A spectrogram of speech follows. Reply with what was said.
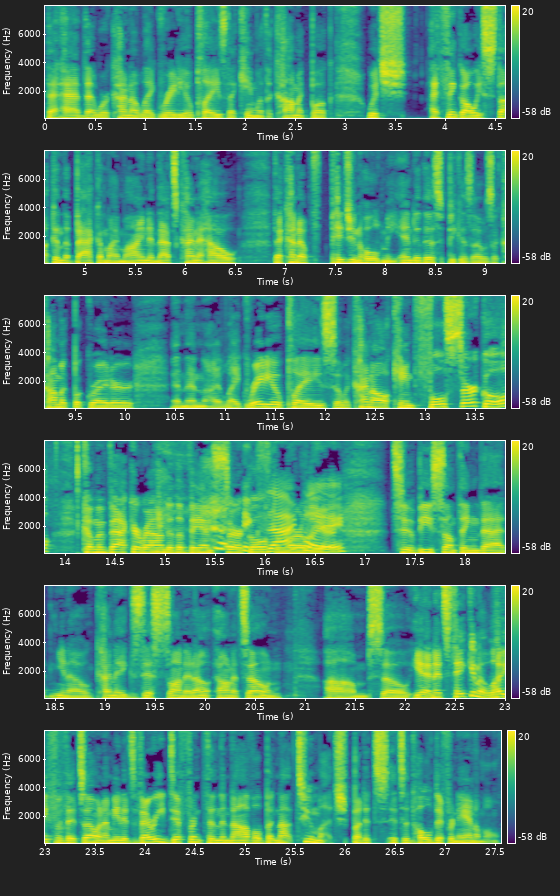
that had, that were kind of like radio plays that came with a comic book, which I think always stuck in the back of my mind. And that's kind of how that kind of pigeonholed me into this because I was a comic book writer and then I like radio plays. So it kind of all came full circle coming back around to the band circle Exactly. from earlier to be something that, you know, kind of exists on it, on its own. Um, so yeah, and it's taken a life of its own. I mean, it's very different than the novel, but not too much, but it's, it's a whole different animal.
